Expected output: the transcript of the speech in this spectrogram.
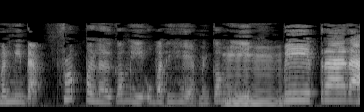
มันมีแบบฟลุปไปเลยก็มีอุบัติเหตุมันก็มีอืมบีบแตรด่า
